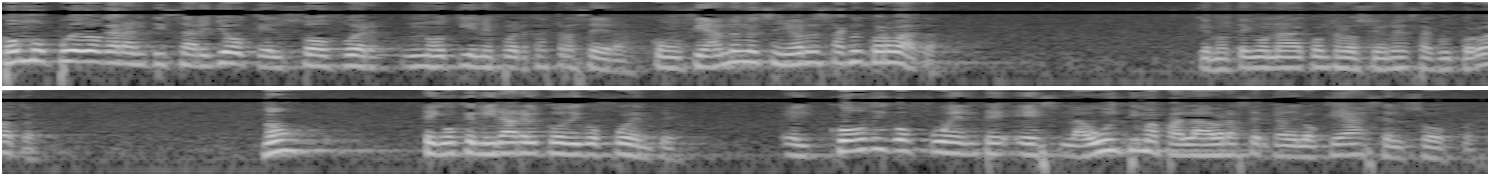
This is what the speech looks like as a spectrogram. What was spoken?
¿cómo puedo garantizar yo que el software no tiene puertas traseras? Confiando en el señor de saco y corbata, que no tengo nada contra los señores de saco y corbata. No, tengo que mirar el código fuente. El código fuente es la última palabra acerca de lo que hace el software.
